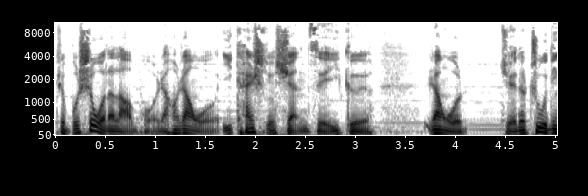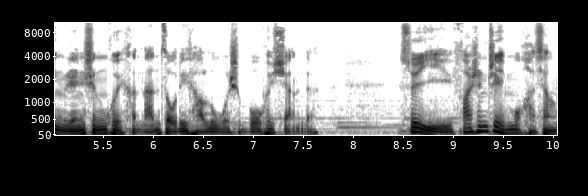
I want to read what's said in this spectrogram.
这不是我的老婆，然后让我一开始就选择一个让我觉得注定人生会很难走的一条路，我是不会选的。所以发生这一幕，好像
